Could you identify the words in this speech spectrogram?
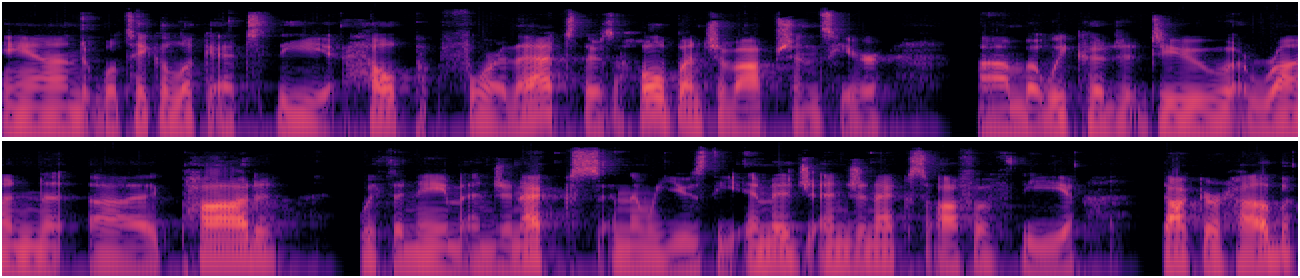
and we'll take a look at the help for that. There's a whole bunch of options here, um, but we could do run uh, pod with the name nginx, and then we use the image nginx off of the Docker Hub,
